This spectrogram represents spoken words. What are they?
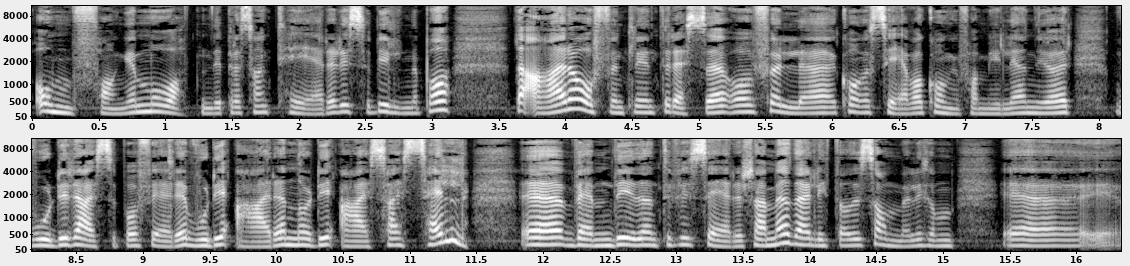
omfanget, måten de presenterer disse bildene på. Det er av offentlig interesse å følge, se hva kongefamilien gjør, hvor de reiser på ferie, hvor de er en når de er seg selv, eh, hvem de identifiserer seg med. Det er litt av de samme liksom, eh,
